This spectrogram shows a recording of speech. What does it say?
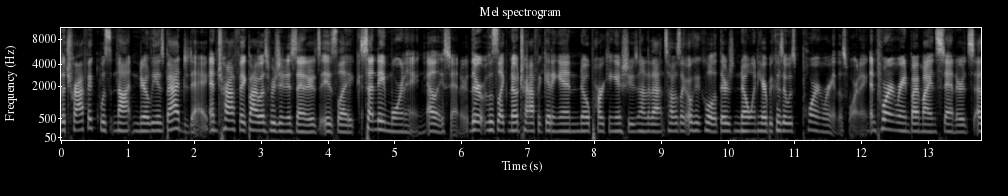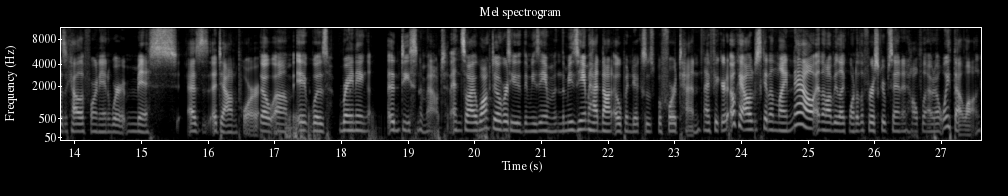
The traffic was not nearly as bad today. And traffic by West Virginia standards is like Sunday morning LA standard. There was like no traffic getting in, no parking issues, none of that. And So I was like, okay, cool. There's no one here because it was pouring rain this morning. And pouring rain by mine standards as a Californian where it miss as a downpour. So um, it was raining a decent amount. And so I walked over to the museum and the museum had not opened yet because it was before 10. I figured, okay, I'll just get in line now and then I'll be like one of the first groups in and hopefully I don't wait that long.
